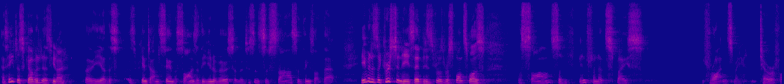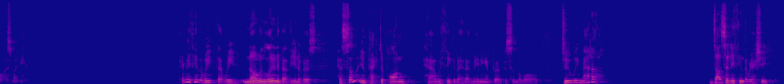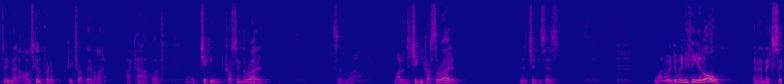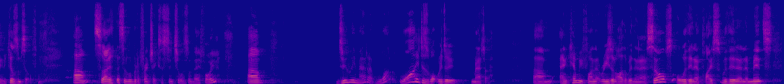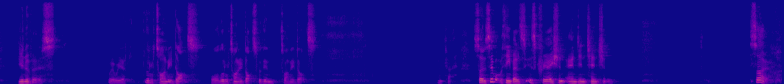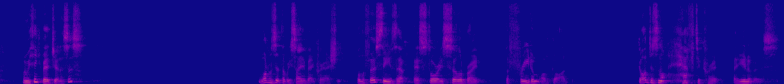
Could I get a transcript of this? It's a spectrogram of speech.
as he discovered, as you know, the, uh, the, as he began to understand the size of the universe and the distance of stars and things like that, even as a Christian, he said his response was, "The silence of infinite space frightens me, terrifies me." Everything that we that we know and learn about the universe has some impact upon how we think about our meaning and purpose in the world. Do we matter? does anything that we actually do matter? I was going to put a picture up there, but I, I can't, of a chicken crossing the road. I says, well, why did the chicken cross the road? And the chicken says, why do we do anything at all? And then next scene, he kills himself. Um, so that's a little bit of French existentialism there for you. Um, do we matter? What, why does what we do matter? Um, and can we find that reason either within ourselves or within our place, within an immense universe where we are little tiny dots or little tiny dots within tiny dots? Okay, so instead, what we're thinking about is, is creation and intention. So, when we think about Genesis, what was it that we say about creation? Well, the first thing is that our stories celebrate the freedom of God. God does not have to create a universe.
